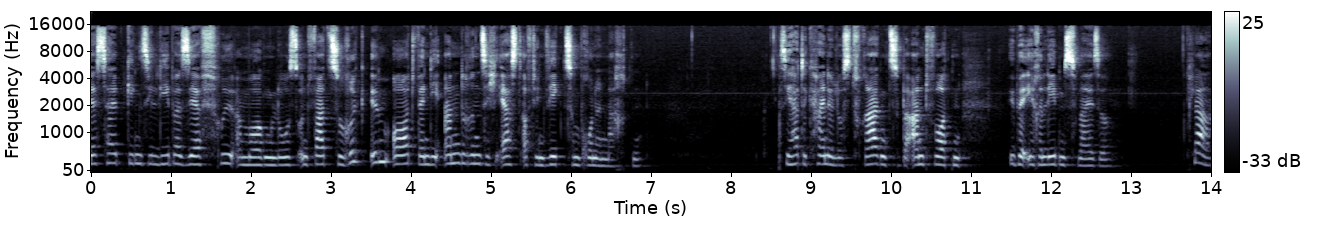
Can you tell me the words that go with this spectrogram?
Deshalb ging sie lieber sehr früh am Morgen los und war zurück im Ort, wenn die anderen sich erst auf den Weg zum Brunnen machten. Sie hatte keine Lust, Fragen zu beantworten über ihre Lebensweise. Klar,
